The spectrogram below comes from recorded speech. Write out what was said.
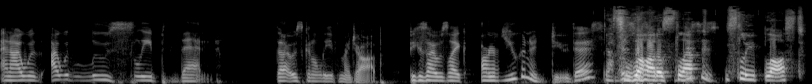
and I would I would lose sleep then that I was going to leave my job because I was like are you going to do this? That's This a lot is, of sleep This sleep lost.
